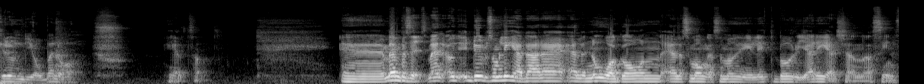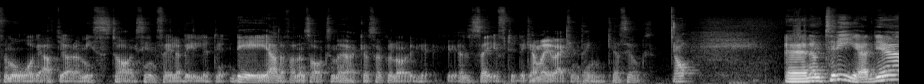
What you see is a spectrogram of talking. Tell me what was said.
grundjobb ändå. Helt sant. Eh, men precis, men du som ledare eller någon eller så många som möjligt börjar erkänna sin förmåga att göra misstag, sin failability. Det är i alla fall en sak som ökar psychological safety. Det kan man ju verkligen tänka sig också. Ja. Eh, Den tredje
